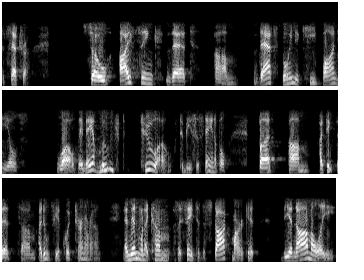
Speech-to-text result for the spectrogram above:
etc. So I think that um, that's going to keep bond yields low. They may have moved too low to be sustainable, but um, I think that um, I don't see a quick turnaround. And then when I come, as I say, to the stock market, the anomaly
